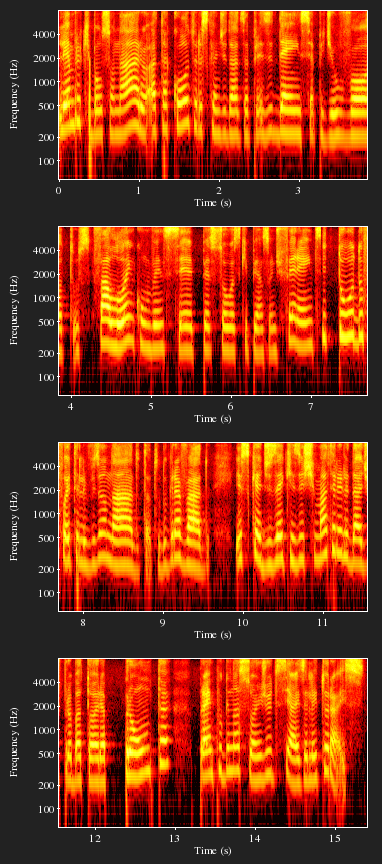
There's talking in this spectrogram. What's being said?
Lembro que Bolsonaro atacou outros candidatos à presidência, pediu votos, falou em convencer pessoas que pensam diferentes e tudo foi televisionado, está tudo gravado. Isso quer dizer que existe materialidade probatória pronta para impugnações judiciais eleitorais.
